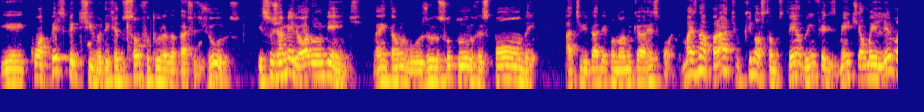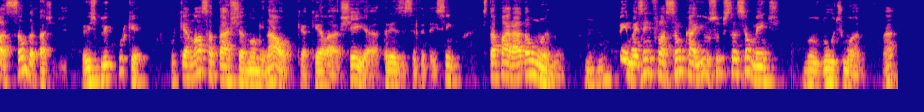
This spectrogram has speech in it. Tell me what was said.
e com a perspectiva de redução futura da taxa de juros, isso já melhora o ambiente. Né? Então, os juros futuros respondem, a atividade econômica responde. Mas, na prática, o que nós estamos tendo, infelizmente, é uma elevação da taxa de juros. Eu explico por quê. Porque a nossa taxa nominal, que é aquela cheia, a 13,75, está parada há um ano. Uhum. Bem, mas a inflação caiu substancialmente no, no último ano. Né?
